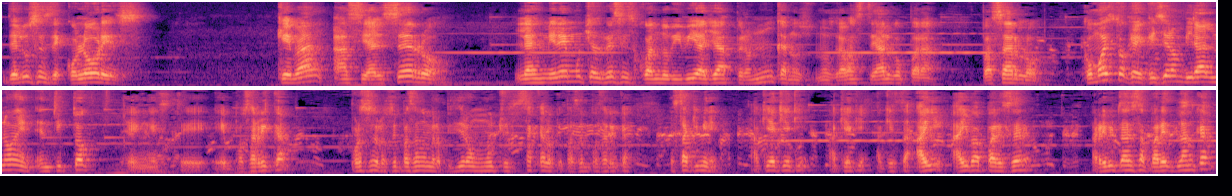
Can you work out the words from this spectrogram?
de luces de colores que van hacia el cerro. Las miré muchas veces cuando vivía allá, pero nunca nos, grabaste algo para pasarlo. Como esto que, hicieron viral, ¿no? En, TikTok, en, este, en Poza Rica por eso se lo estoy pasando, me lo pidieron mucho. Saca lo que pasó en Costa Rica. Está aquí, miren. Aquí, aquí, aquí, aquí, aquí, aquí está. Ahí, ahí va a aparecer. Arriba esa pared blanca.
